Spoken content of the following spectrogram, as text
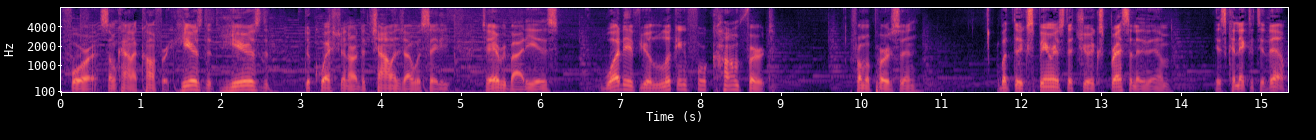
for some kind of comfort. Here's the here's the the question or the challenge I would say to to everybody is, what if you're looking for comfort from a person but the experience that you're expressing to them is connected to them.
